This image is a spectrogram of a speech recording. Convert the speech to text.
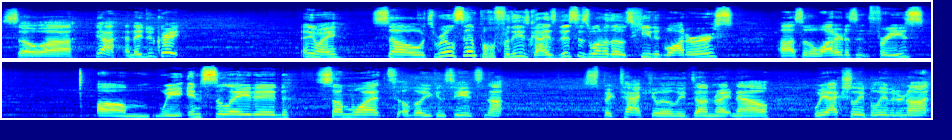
So, uh, yeah, and they do great. Anyway, so it's real simple for these guys. This is one of those heated waterers, uh, so the water doesn't freeze. Um, we insulated somewhat, although you can see it's not spectacularly done right now. We actually, believe it or not,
